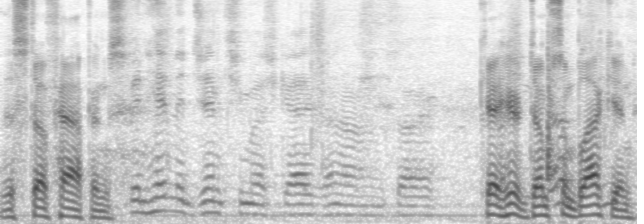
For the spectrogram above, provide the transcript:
This stuff happens. Been hitting the gym too much, guys. I I'm sorry. Okay, here, dump some black in.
